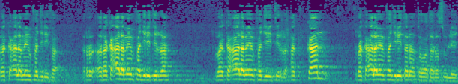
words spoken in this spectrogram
ركع من فجر ف... ركع من فجر ترى ركع من فجر ترى. أكان ركع من فجر تنا توات رسول الله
